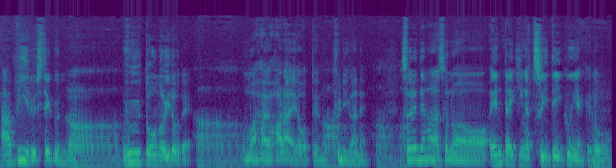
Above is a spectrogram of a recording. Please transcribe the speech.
な。アピールしてくんのよ。あー。封筒の色で。あ「お前はよ払えよ」っていうの国がね。あー。それでまあその延滞金がついていくんやけど、うん。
